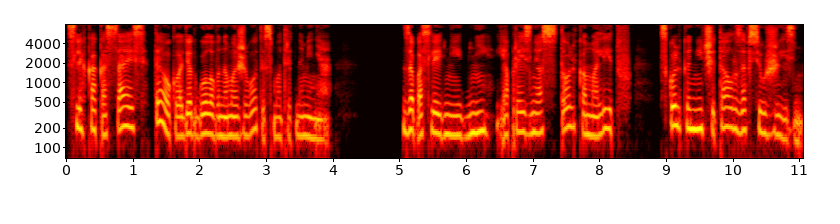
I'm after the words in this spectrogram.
Слегка касаясь, Тео кладет голову на мой живот и смотрит на меня. За последние дни я произнес столько молитв, сколько не читал за всю жизнь.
